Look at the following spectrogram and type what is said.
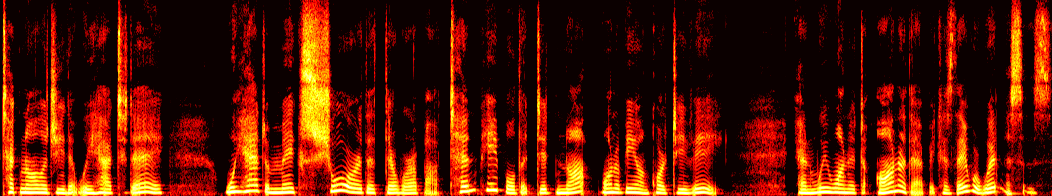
technology that we had today, we had to make sure that there were about 10 people that did not want to be on court TV. And we wanted to honor that because they were witnesses.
